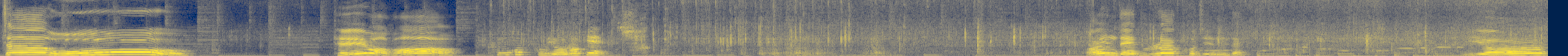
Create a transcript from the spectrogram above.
자, 오! 대박, 아! 큰 것도 여러 개. 아닌데, 눌러야 커지는데? 이야.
